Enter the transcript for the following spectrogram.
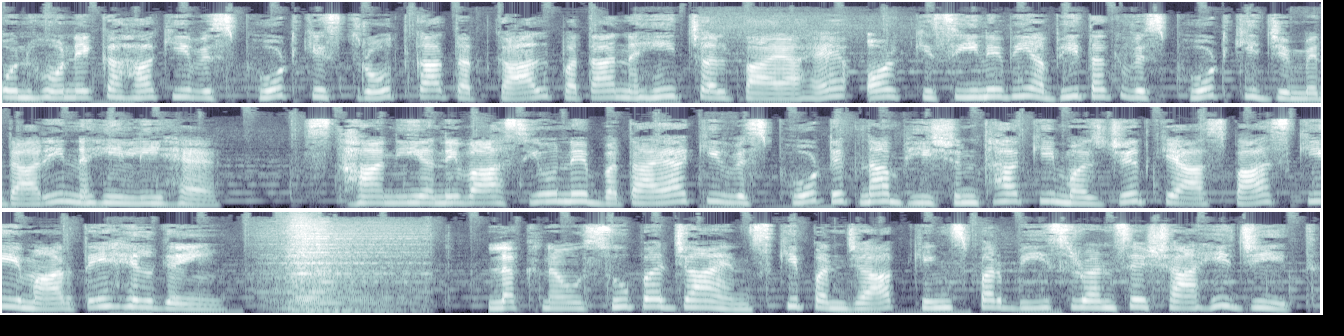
उन्होंने कहा कि विस्फोट के स्रोत का तत्काल पता नहीं चल पाया है और किसी ने भी अभी तक विस्फोट की ज़िम्मेदारी नहीं ली है। स्थानीय निवासियों ने बताया कि विस्फोट इतना भीषण था कि मस्जिद के आसपास की इमारतें हिल गयीं। लखनऊ सुपर जायंट्स की पंजाब किंग्स पर 20 रन से शाही जीत।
